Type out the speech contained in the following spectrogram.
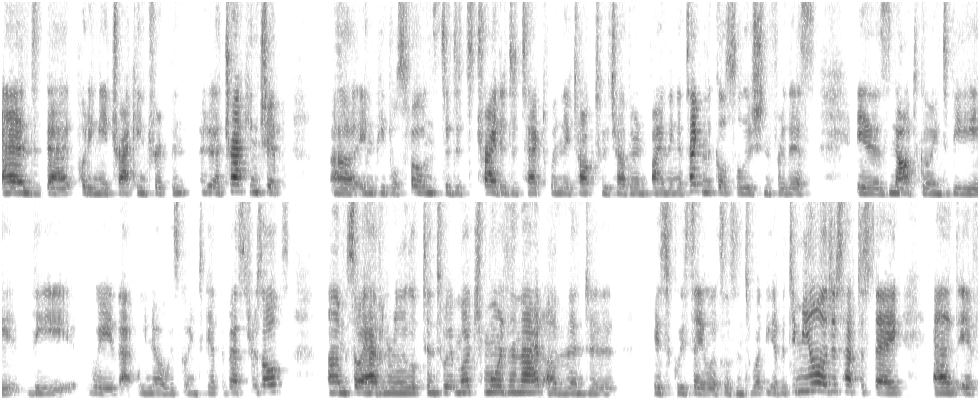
and that putting a tracking trip in, a tracking chip uh, in people's phones to try to detect when they talk to each other and finding a technical solution for this is not going to be the way that we know is going to get the best results. Um, so I haven't really looked into it much more than that, other than to basically say, let's listen to what the epidemiologists have to say. And if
